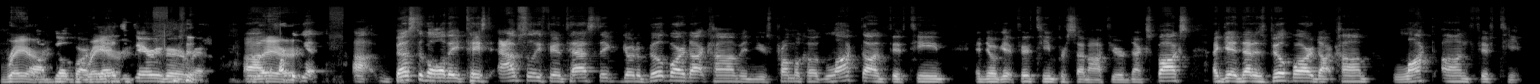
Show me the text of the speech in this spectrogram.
Rare, uh, Built Bar. Yeah, it's very, very rare. Uh, they're hard to Rare. get. Uh, best of all, they taste absolutely fantastic. Go to builtbar.com and use promo code locked on 15 and you'll get 15% off your next box. Again, that is builtbar.com, locked on 15.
